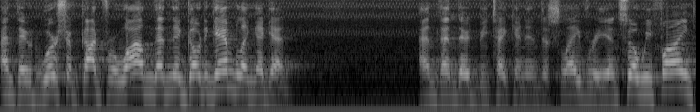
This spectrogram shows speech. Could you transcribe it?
And they would worship God for a while, and then they'd go to gambling again. And then they'd be taken into slavery. And so we find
